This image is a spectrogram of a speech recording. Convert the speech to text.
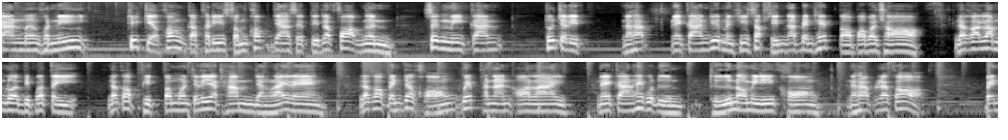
การเมืองคนนี้ ที่เกี่ยวข้องกับคดีสมคบยาเสพติดและฟอกเงิน ซึ่งมีการทุจริตนะครับ ในการยื่นบัญชีทรัพย์สินอันเป็นเท็จต่อปปชแล้วก็ร่ำรวยผิดปกติ แล้วก็ผิดประมวลจริยธรรมอย่างร้ายแรง แล้วก็เป็นเจ้าของเว็บพนันออนไลน์ ในการให้คนอื่นถือนอมินีครองนะครับ แล้วก็เป็น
